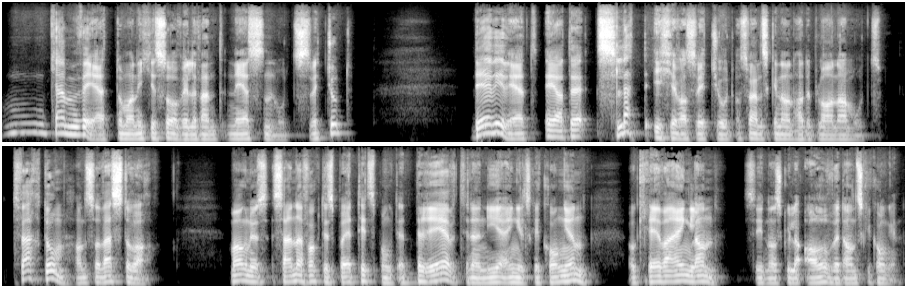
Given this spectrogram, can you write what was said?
mm, hvem vet om han ikke så ville vendt nesen mot Svitjod? Det vi vet, er at det slett ikke var Svitjod og svenskene han hadde planer mot. Tvert om, han så vestover. Magnus sender faktisk på et tidspunkt et brev til den nye engelske kongen og krever England, siden han skulle arve danskekongen.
